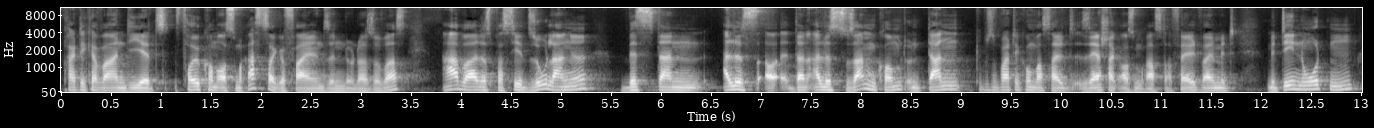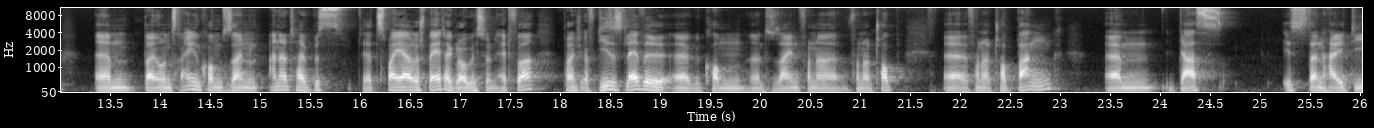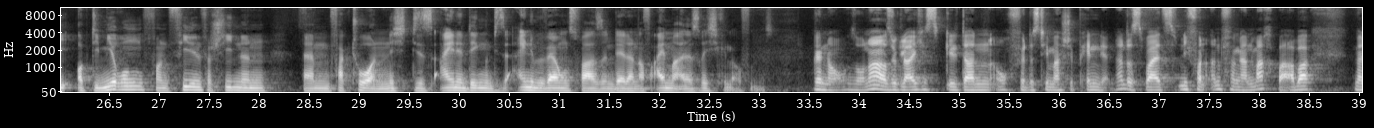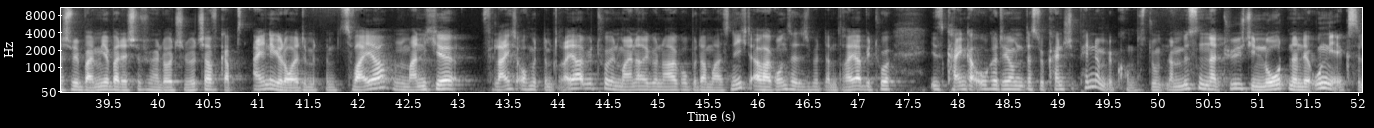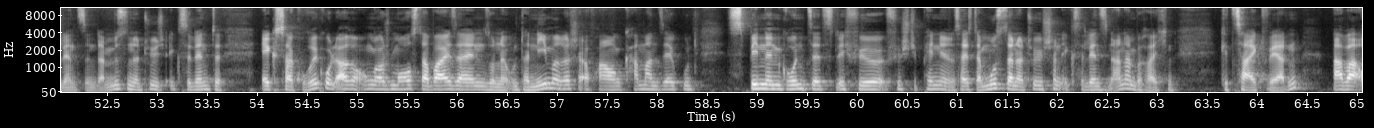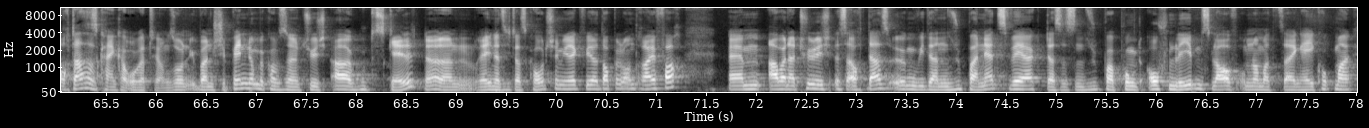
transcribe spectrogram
Praktika waren, die jetzt vollkommen aus dem Raster gefallen sind oder sowas. Aber das passiert so lange, bis dann alles, dann alles zusammenkommt und dann gibt es ein Praktikum, was halt sehr stark aus dem Raster fällt, weil mit, mit den Noten ähm, bei uns reingekommen zu sein und anderthalb bis ja, zwei Jahre später, glaube ich, so in etwa, praktisch auf dieses Level äh, gekommen äh, zu sein von einer, von einer Top, äh, von einer Top-Bank, ähm, das ist dann halt die Optimierung von vielen verschiedenen ähm, Faktoren, nicht dieses eine Ding und diese eine Bewerbungsphase, in der dann auf einmal alles richtig gelaufen ist. Genau, so, ne? Also gleiches gilt dann auch für das Thema Stipendien. Ne? Das war jetzt nicht von Anfang an machbar, aber zum Beispiel bei mir bei der Stiftung der Deutschen Wirtschaft gab es einige Leute mit einem Zweier und manche vielleicht auch mit einem Dreierabitur, in meiner Regionalgruppe damals nicht, aber grundsätzlich mit einem Dreierabitur ist kein K.O.-Kriterium, dass du kein Stipendium bekommst. Dann müssen natürlich die Noten an der Uni exzellent sein, da müssen natürlich exzellente extracurriculare Engagements dabei sein, so eine unternehmerische Erfahrung kann man sehr gut spinnen grundsätzlich für, für Stipendien. Das heißt, da muss dann natürlich schon Exzellenz in anderen Bereichen gezeigt werden. Aber auch das ist kein K.O.-Kriterium. So, und über ein Stipendium bekommst du natürlich ah, gutes Geld, ne? dann rechnet sich das Coaching direkt wieder doppelt und dreifach. Ähm, aber natürlich ist auch das irgendwie dann ein super Netzwerk, das ist ein super Punkt auf dem Lebenslauf, um nochmal zu zeigen, hey, guck mal,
